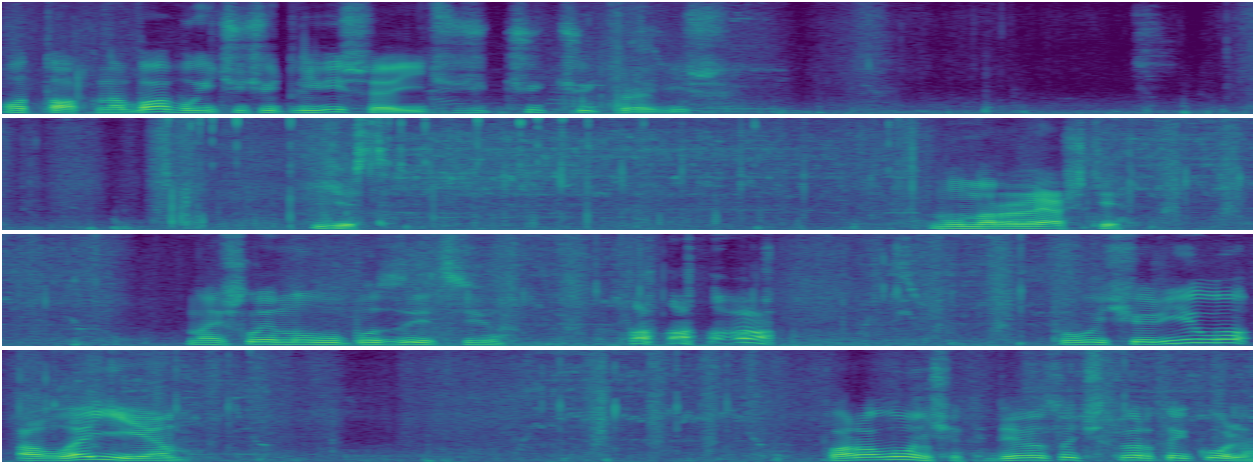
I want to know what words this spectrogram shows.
Отак, на бабу і чуть-чуть лівіше, і чуть- чуть-чуть правіше. Єсть. Ну нарешті. Знайшли нову позицію. Ха-ха-ха. Повечеріло, але є. Поролончик, 904 колір.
